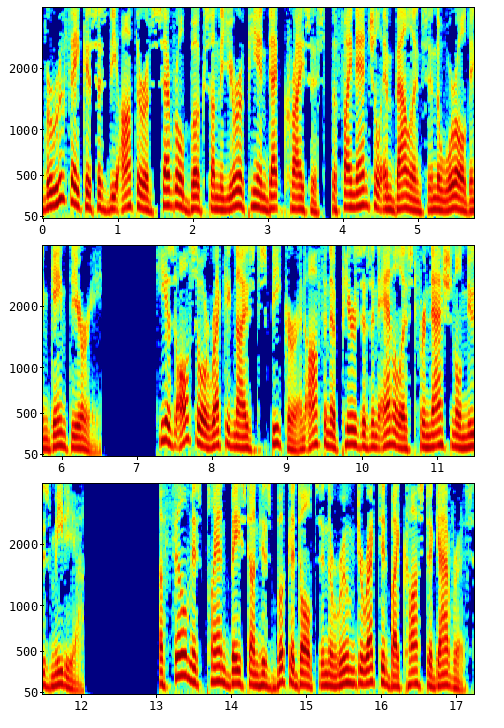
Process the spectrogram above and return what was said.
Varoufakis is the author of several books on the European debt crisis, the financial imbalance in the world and game theory. He is also a recognized speaker and often appears as an analyst for national news media. A film is planned based on his book Adults in the Room directed by Costa Gavras.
